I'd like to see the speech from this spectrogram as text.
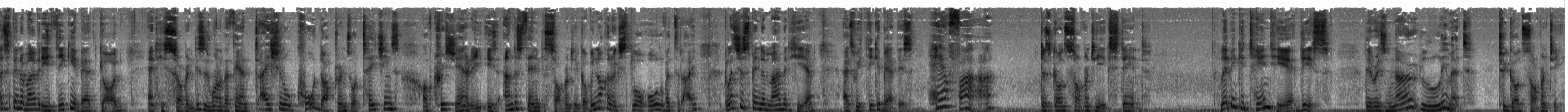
Let's spend a moment here thinking about God and His sovereignty. This is one of the foundational core doctrines or teachings of Christianity is understanding the sovereignty of God. We're not going to explore all of it today, but let's just spend a moment here as we think about this. How far does God's sovereignty extend? Let me contend here this there is no limit to God's sovereignty.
